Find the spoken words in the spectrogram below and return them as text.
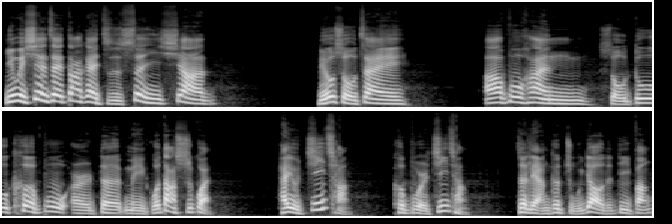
因为现在大概只剩下留守在阿富汗首都喀布尔的美国大使馆，还有机场喀布尔机场这两个主要的地方。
